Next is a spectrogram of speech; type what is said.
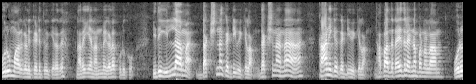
குருமார்களுக்கு எடுத்து வைக்கிறது. நிறைய நன்மைகளை கொடுக்கும். இது இல்லாமல் தக்ஷணை கட்டி வைக்கலாம். தக்ஷணன்னா காணிக்கை கட்டி வைக்கலாம். அப்போ அந்த டயத்தில் என்ன பண்ணலாம்? ஒரு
